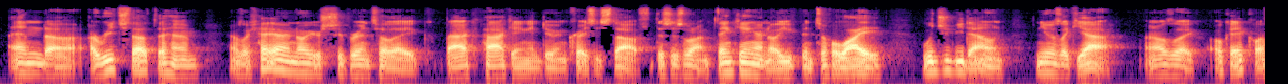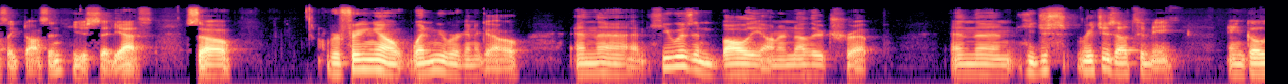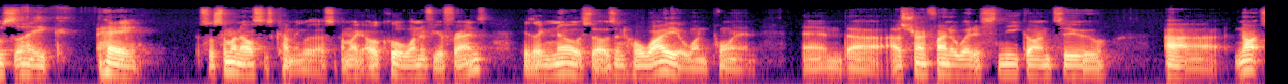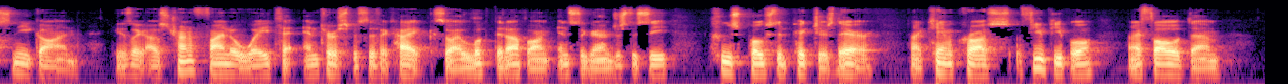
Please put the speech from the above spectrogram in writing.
and uh, I reached out to him. I was like, hey, I know you're super into like backpacking and doing crazy stuff. This is what I'm thinking. I know you've been to Hawaii. Would you be down? And he was like, yeah. And I was like, okay, classic Dawson. He just said yes. So we're figuring out when we were going to go. And then he was in Bali on another trip. And then he just reaches out to me and goes like, hey, so someone else is coming with us. I'm like, oh, cool. One of your friends? He's like, no. So I was in Hawaii at one point, and uh, I was trying to find a way to sneak onto, uh, not sneak on. He was like, I was trying to find a way to enter a specific hike. So I looked it up on Instagram just to see who's posted pictures there. And I came across a few people, and I followed them.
